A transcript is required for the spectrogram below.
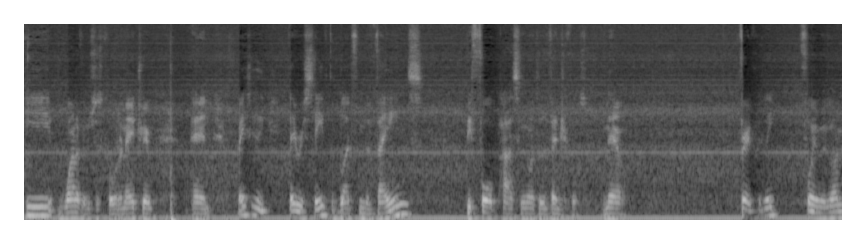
here. One of them is just called an atrium, and basically they receive the blood from the veins before passing on to the ventricles. Now, very quickly, before we move on,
